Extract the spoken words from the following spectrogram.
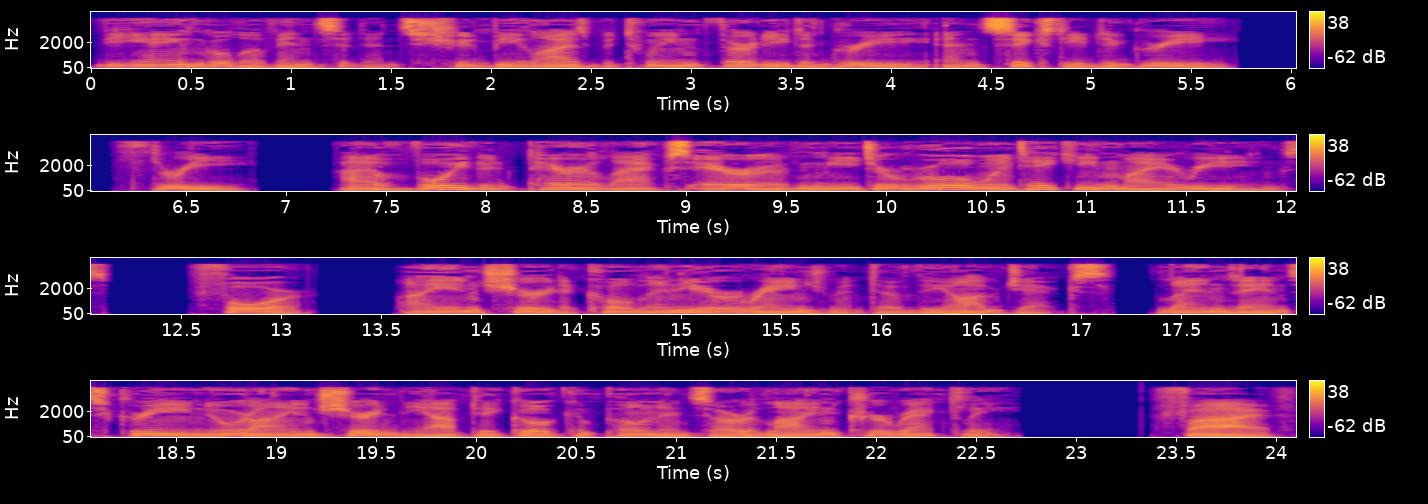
the angle of incidence should be lies between 30 degree and 60 degree. 3. I avoided parallax error of meter rule when taking my readings. 4. I ensured a collinear arrangement of the objects lens and screen or I ensured the optical components are aligned correctly. 5.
